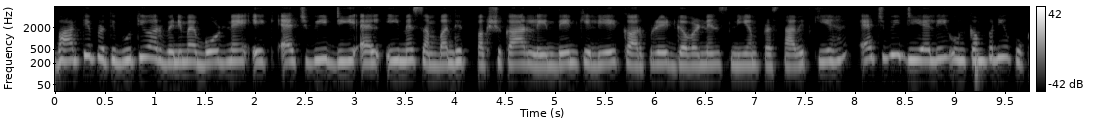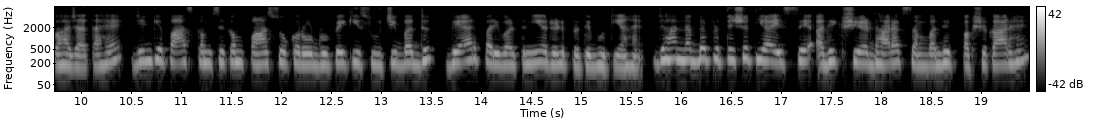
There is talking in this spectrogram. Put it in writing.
भारतीय प्रतिभूति और विनिमय बोर्ड ने एक एच e में संबंधित पक्षकार लेन देन के लिए कॉरपोरेट गवर्नेंस नियम प्रस्तावित किए हैं। एच e उन कंपनियों को कहा जाता है, जिनके पास कम से कम 500 करोड़ रुपए की सूचीबद्ध, गैर परिवर्तनीय ऋण प्रतिभूतियाँ हैं, जहाँ 90 प्रतिशत या इससे अधिक शेयर धारक संबंधित पक्षकार हैं।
